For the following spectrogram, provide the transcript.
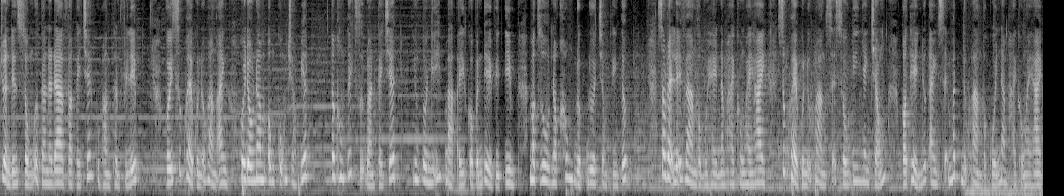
chuyển đến sống ở Canada và cái chết của Hoàng thân Philip. Với sức khỏe của nữ hoàng Anh, hồi đầu năm ông cũng cho biết, tôi không thích dự đoán cái chết, nhưng tôi nghĩ bà ấy có vấn đề về tim, mặc dù nó không được đưa trong tin tức. Sau đại lễ vàng vào mùa hè năm 2022, sức khỏe của nữ hoàng sẽ xấu đi nhanh chóng, có thể nước Anh sẽ mất nữ hoàng vào cuối năm 2022.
